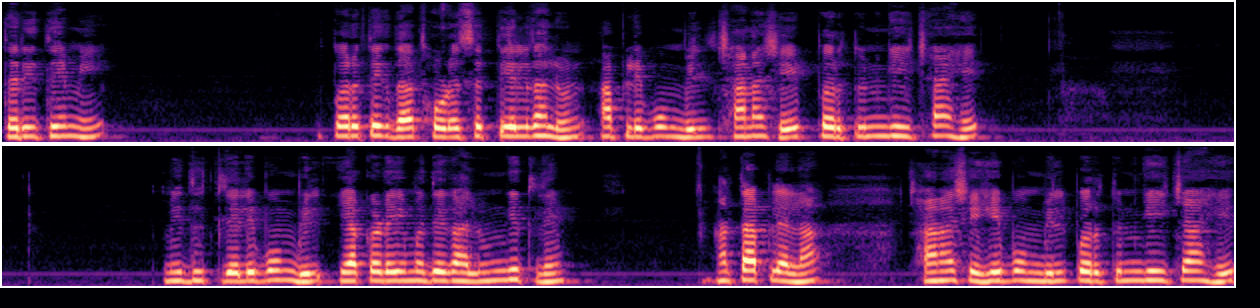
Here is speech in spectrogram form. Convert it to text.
तर इथे मी परत एकदा थोडंसं तेल घालून आपले बोंबील छान असे परतून घ्यायचे आहेत. मी धुतलेले बोंबील या कढईमध्ये घालून घेतले. आता आपल्याला छान असे हे बोंबील परतून घ्यायचे आहेत.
